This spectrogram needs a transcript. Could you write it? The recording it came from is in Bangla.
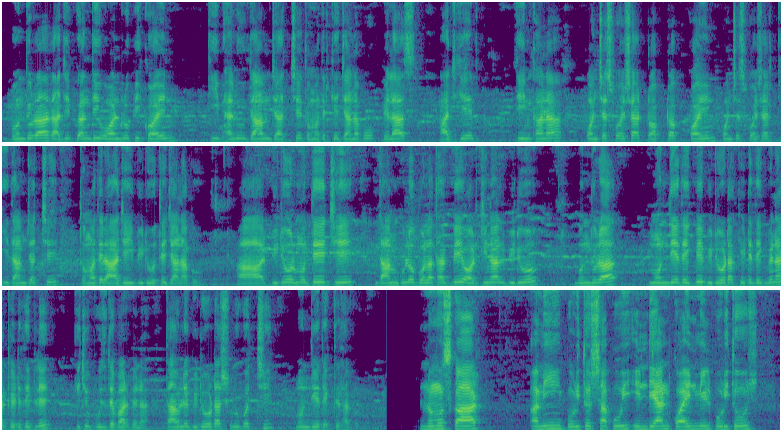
বন্ধুরা, Rajiv Gandhi one rupee coin কি ভ্যালু দাম যাচ্ছে তোমাদেরকে জানাব। প্লাস আজকের তিনখানা পঞ্চাশ পয়সা টপ টপ কয়েন, পঞ্চাশ পয়সার কি দাম যাচ্ছে তোমাদের আজ এই ভিডিওতে জানাব। আর ভিডিওর মধ্যে যে দামগুলো বলা থাকবে, অরিজিনাল ভিডিও, বন্ধুরা মন দিয়ে দেখবে, ভিডিওটা কেটে দেখবে না, কেটে দেখলে কিছু বুঝতে পারবে না। তাহলে ভিডিওটা শুরু করছি, মন দিয়ে দেখতে থাকো। নমস্কার, আমি Paritosh Sapui Indian coin mill Paritosh.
